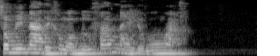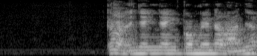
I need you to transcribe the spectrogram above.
Trong Mina thì không có ngữ pháp này, đúng không ạ? Các bạn nhanh nhanh comment đáp án nhé.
